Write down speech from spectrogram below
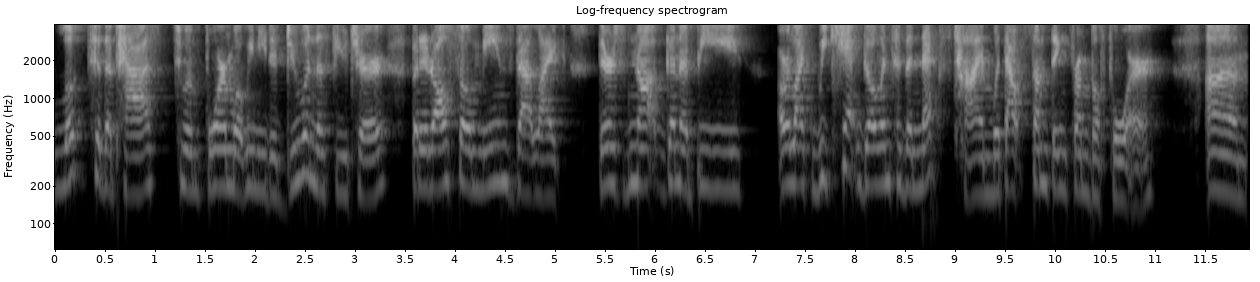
look to the past to inform what we need to do in the future. But it also means that like there's not gonna be, or like we can't go into the next time without something from before. Um,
